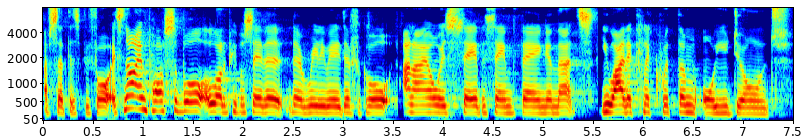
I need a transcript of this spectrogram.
I've said this before. It's not impossible. A lot of people say that they're really, really difficult. And I always say the same thing, and that's you either click with them or you don't.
